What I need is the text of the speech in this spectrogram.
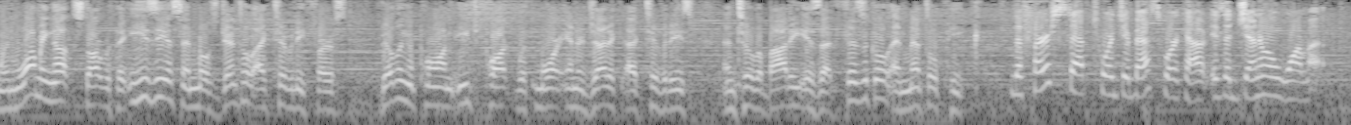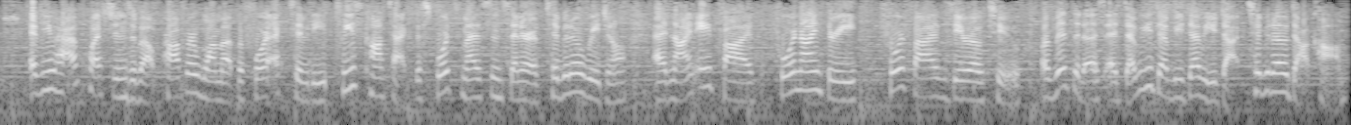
When warming up, start with the easiest and most gentle activity first, building upon each part with more energetic activities until the body is at physical and mental peak. The first step towards your best workout is a general warm-up. If you have questions about proper warm-up before activity, please contact the Sports Medicine Center of Thibodaux Regional at 985-493-4502 or visit us at www.thibodaux.com.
